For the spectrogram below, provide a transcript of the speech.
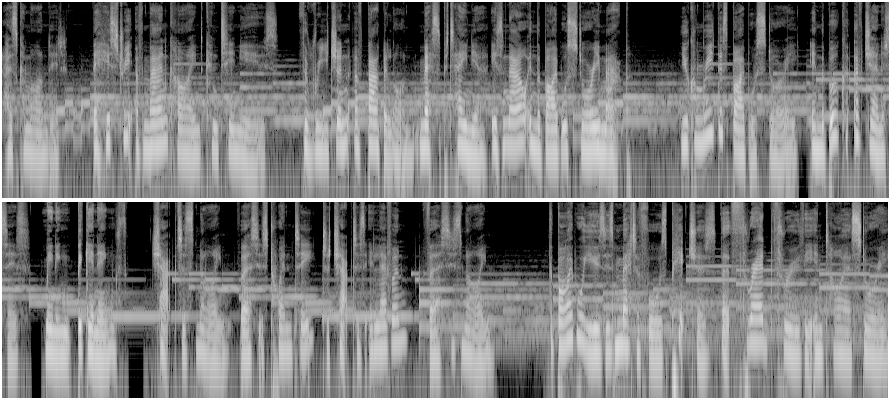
has commanded. The history of mankind continues. The region of Babylon, Mesopotamia, is now in the Bible story map. You can read this Bible story in the book of Genesis, meaning beginnings, chapters 9, verses 20 to chapters 11, verses 9. The Bible uses metaphors, pictures that thread through the entire story.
